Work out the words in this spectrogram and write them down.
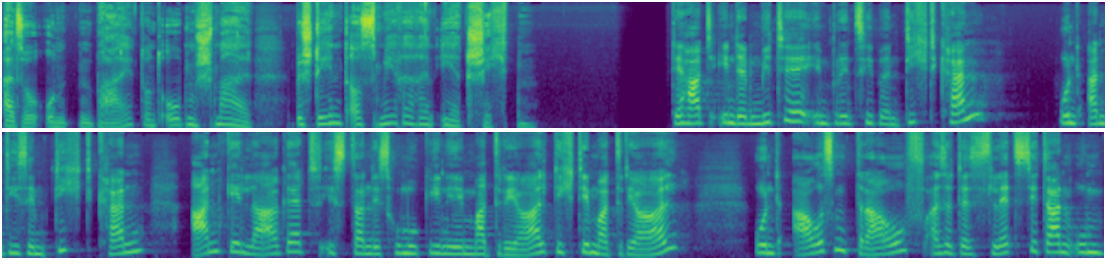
also unten breit und oben schmal, bestehend aus mehreren Erdschichten. Der hat in der Mitte im Prinzip einen Dichtkern und an diesem Dichtkern angelagert ist dann das homogene Material, dichte Material und außen drauf, also das letzte dann, um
